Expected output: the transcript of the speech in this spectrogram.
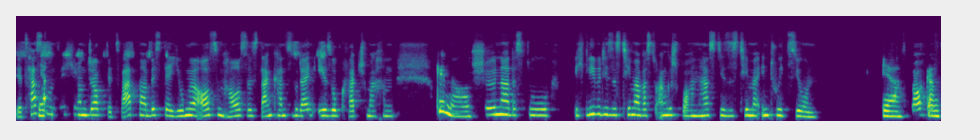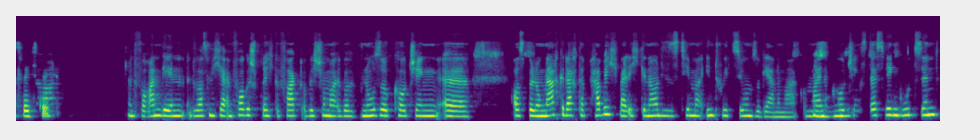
Jetzt hast ja. du einen sicheren Job, jetzt wart mal, bis der Junge aus dem Haus ist, dann kannst du dein ESO-Quatsch machen. Genau. Schöner, dass du, ich liebe dieses Thema, was du angesprochen hast, dieses Thema Intuition. Ja, ganz wichtig und vorangehen. Du hast mich ja im Vorgespräch gefragt, ob ich schon mal über Hypnose, Coaching, äh, Ausbildung nachgedacht habe. Habe ich, weil ich genau dieses Thema Intuition so gerne mag und meine mhm. Coachings deswegen gut sind,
